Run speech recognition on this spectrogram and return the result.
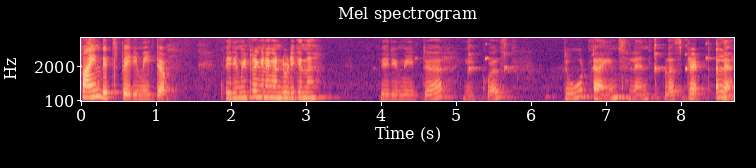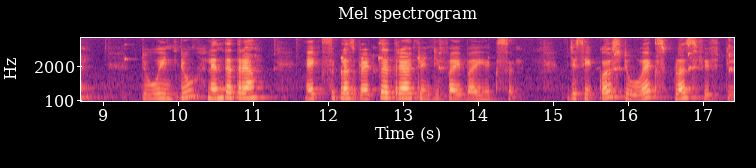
ഫൈൻഡ് ഇറ്റ്സ് പെരിമീറ്റർ പെരിമീറ്റർ എങ്ങനെ കണ്ടുപിടിക്കുന്നത് perimeter equals two times length plus breadth അല്ലേ? ടു ഇന്റു ലെങ്ത് എത്ര എക്സ് പ്ലസ് ബ്രെഡ്ത്ത് എത്ര twenty five by x which is equals two x plus fifty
